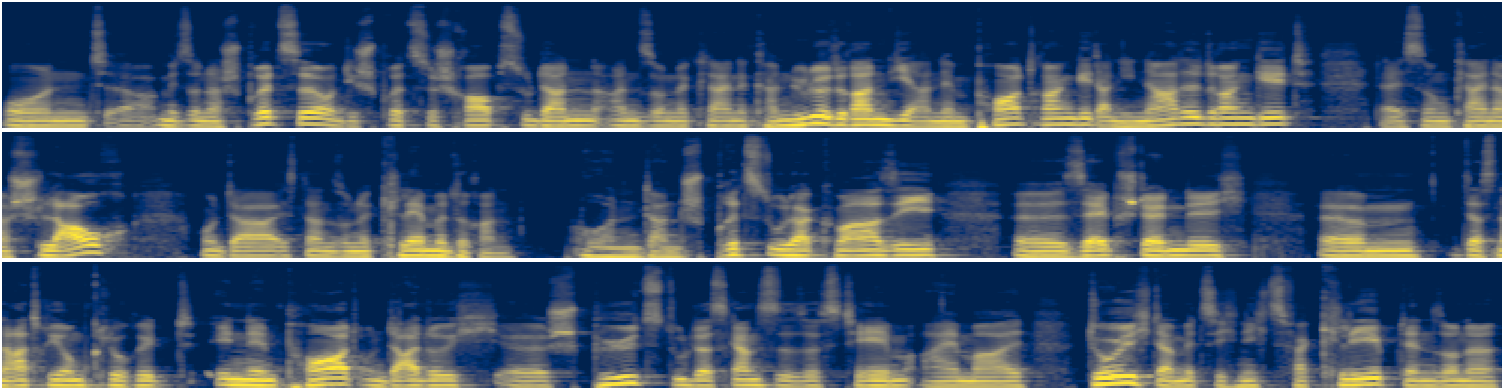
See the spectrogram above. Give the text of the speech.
und äh, mit so einer Spritze und die Spritze schraubst du dann an so eine kleine Kanüle dran, die an den Port dran geht, an die Nadel dran geht. Da ist so ein kleiner Schlauch und da ist dann so eine Klemme dran. Und dann spritzt du da quasi äh, selbstständig ähm, das Natriumchlorid in den Port und dadurch äh, spülst du das ganze System einmal durch, damit sich nichts verklebt, denn so eine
